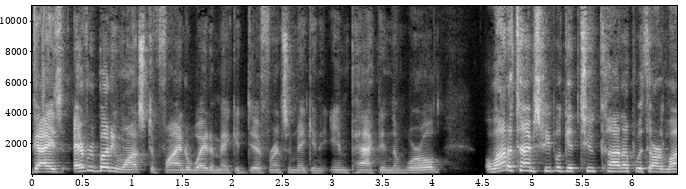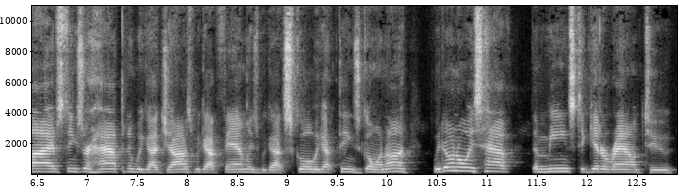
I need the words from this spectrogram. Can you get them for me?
guys, everybody wants to find a way to make a difference and make an impact in the world. A lot of times people get too caught up with our lives. Things are happening. We got jobs, we got families, we got school, we got things going on. We don't always have the means to get around to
